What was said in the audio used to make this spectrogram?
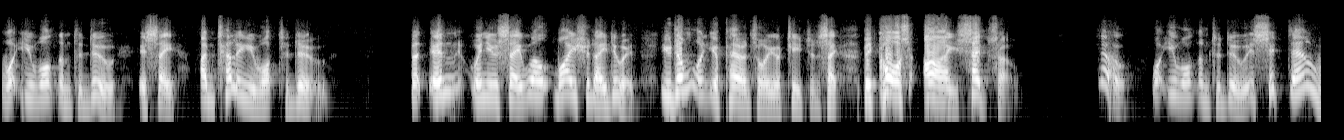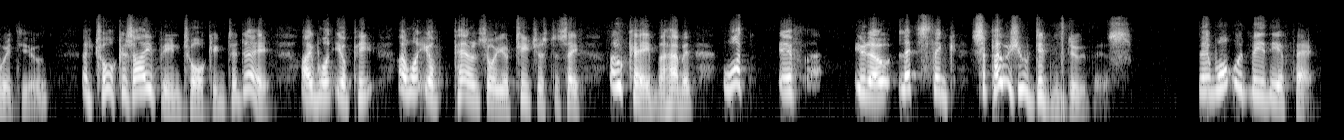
What you want them to do is say, I'm telling you what to do. But when you say, well, why should I do it? You don't want your parents or your teacher to say, because I said so. No, what you want them to do is sit down with you and talk as I've been talking today. I want your pe- I want your parents or your teachers to say, okay, Mohammed, what if, you know, let's think, suppose you didn't do this. Then what would be the effect?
